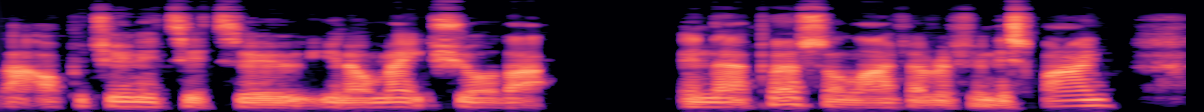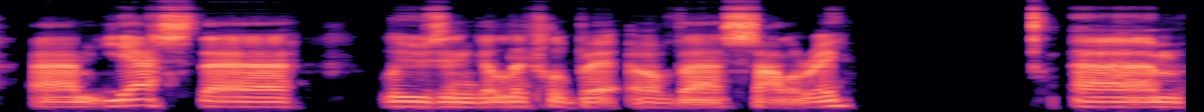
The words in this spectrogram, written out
that opportunity to, you know, make sure that in their personal life everything is fine. Um, yes, they're losing a little bit of their salary. Um,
